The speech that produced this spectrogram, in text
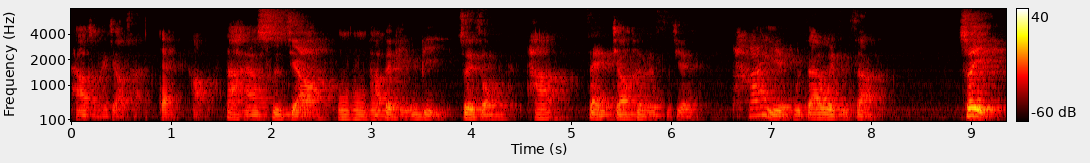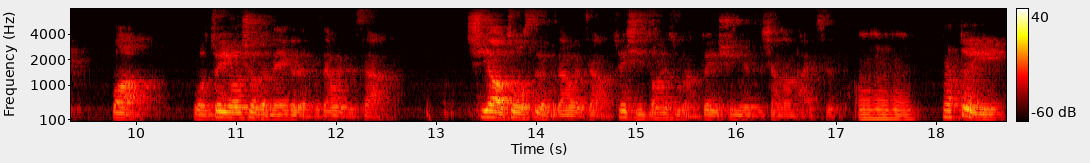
他要准备教材。对，好，那还要试教，嗯哼，他被评比，最终他在教课的时间，他也不在位置上，所以，哇，我最优秀的那一个人不在位置上。需要做事的不在位置上，所以其实中业主管对训练是相当排斥的。嗯哼哼。那对于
